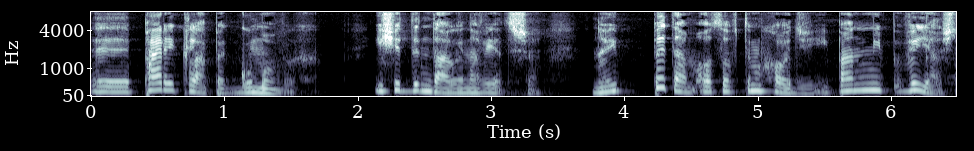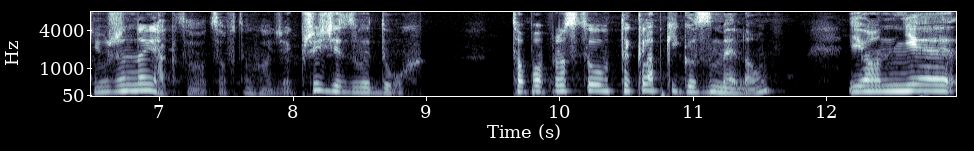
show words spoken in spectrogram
y, pary klapek gumowych i się dyndały na wietrze. No i pytam, o co w tym chodzi. I pan mi wyjaśnił, że no jak to, o co w tym chodzi? Jak przyjdzie zły duch, to po prostu te klapki go zmylą i on nie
